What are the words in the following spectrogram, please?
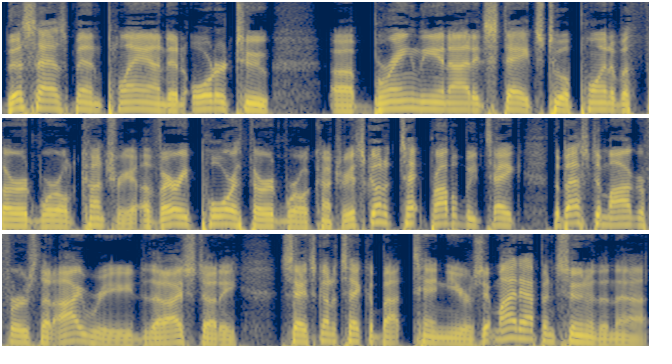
This has been planned in order to uh, bring the United States to a point of a third world country, a very poor third world country. It's going to probably take the best demographers that I read, that I study, say it's going to take about 10 years. It might happen sooner than that.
